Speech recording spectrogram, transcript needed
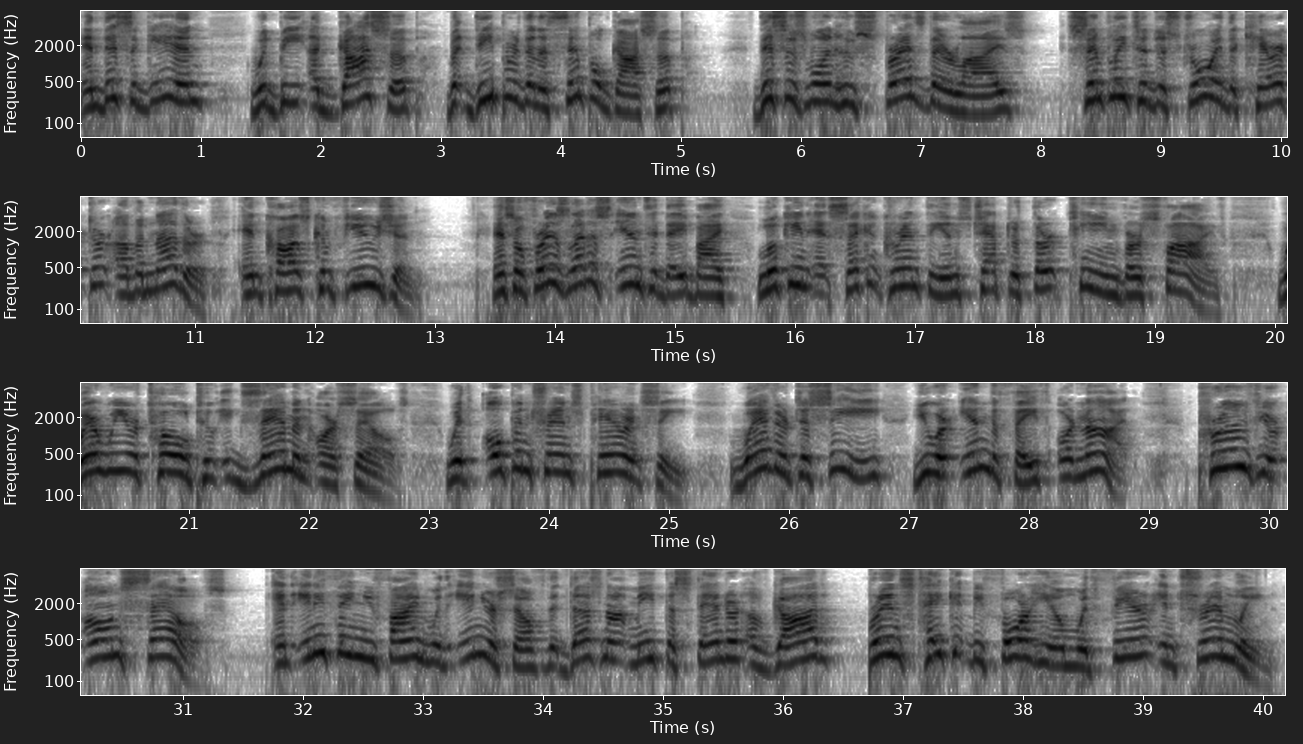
And this again would be a gossip, but deeper than a simple gossip. This is one who spreads their lies simply to destroy the character of another and cause confusion. And so friends, let us end today by looking at 2 Corinthians chapter 13 verse 5, where we are told to examine ourselves with open transparency whether to see you are in the faith or not. Prove your own selves. And anything you find within yourself that does not meet the standard of God, friends, take it before Him with fear and trembling,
